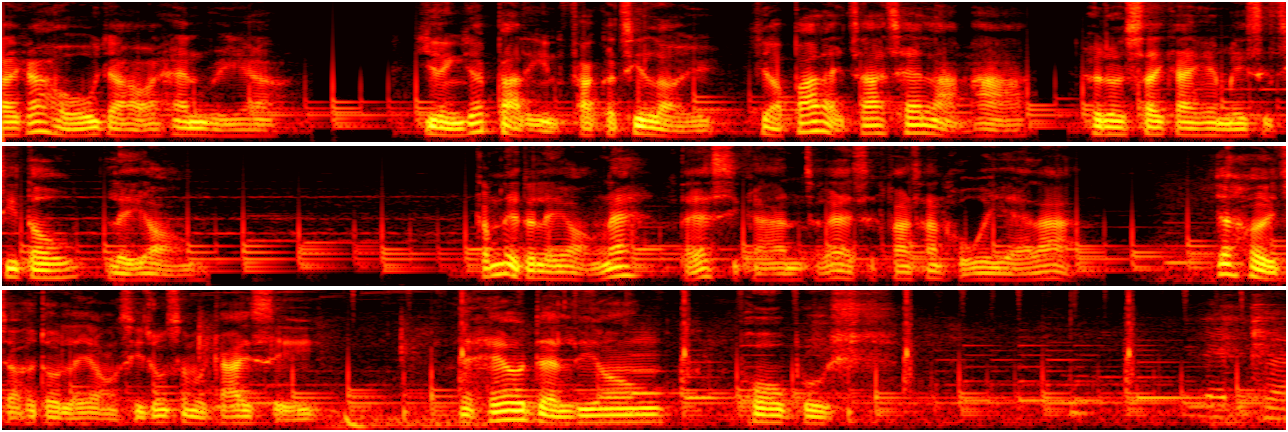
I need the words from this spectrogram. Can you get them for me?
大家好，又系 Henry 啊！二零一八年法国之旅，由巴黎揸车南下，去到世界嘅美食之都里昂。咁嚟到里昂咧，第一时间就梗系食翻餐好嘅嘢啦。一去就去到里昂市中心嘅街市，Le h l d e l y o n Paul Bocuse。呢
